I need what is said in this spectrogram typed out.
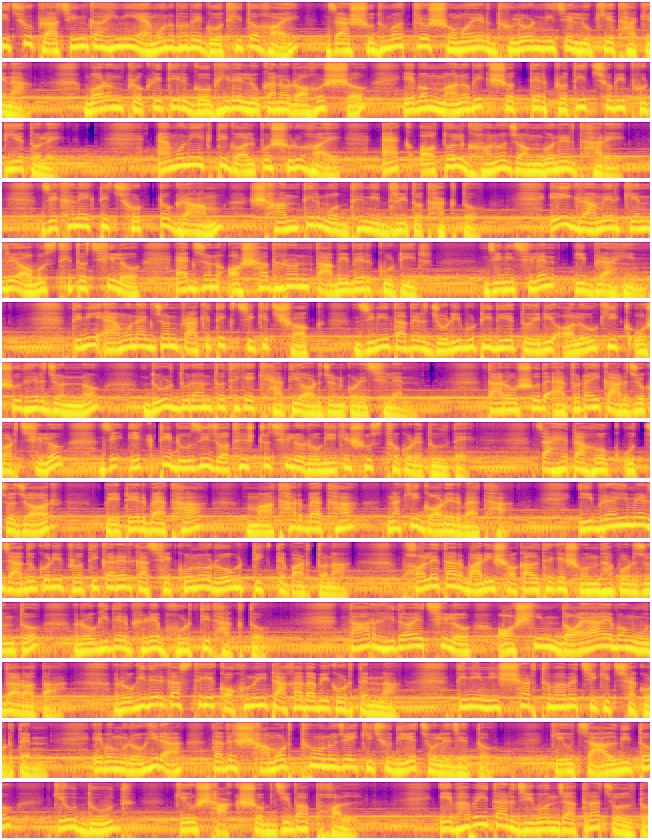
কিছু প্রাচীন কাহিনী এমনভাবে গথিত হয় যা শুধুমাত্র সময়ের ধুলোর নিচে লুকিয়ে থাকে না, বরং প্রকৃতির গভীরে লুকানো রহস্য এবং মানবিক সত্যের প্রতিচ্ছবি ফুটিয়ে তোলে। এমনই একটি গল্প শুরু হয় এক অতল ঘন জঙ্গলের ধারে, যেখানে একটি ছোট্ট গ্রাম শান্তির মধ্যে নিদ্রিত থাকত। এই গ্রামের কেন্দ্রে অবস্থিত ছিল একজন অসাধারণ তাবিবের কুটির, যিনি ছিলেন ইব্রাহিম। তিনি এমন একজন প্রাকৃতিক চিকিৎসক, যিনি তাদের জড়িবুটি দিয়ে তৈরি অলৌকিক ওষুধের জন্য দূর দূরান্ত থেকে খ্যাতি অর্জন করেছিলেন। তার ওষুধ এতটাই কার্যকর ছিল যে একটি ডোজই যথেষ্ট ছিল রোগীকে সুস্থ করে তুলতে। চাহে তা হোক উচ্চ জ্বর, পেটের ব্যথা, মাথার ব্যথা নাকি গড়ের ব্যথা। ইব্রাহিমের জাদুকরী প্রতিকারের কাছে কোনো রোগ টিকতে পারত না, ফলে তার বাড়ি সকাল থেকে সন্ধ্যা পর্যন্ত রোগীদের ভিড়ে ভর্তি থাকত। তার হৃদয়ে ছিল অসীম দয়া এবং উদারতা। রোগীদের কাছ থেকে কখনোই টাকা দাবি করতেন না, তিনি নিঃস্বার্থভাবে চিকিৎসা করতেন এবং রোগীরা তাদের সামর্থ্য অনুযায়ী কিছু দিয়ে চলে যেত। কেউ চাল দিত, কেউ দুধ, কেউ শাকসবজি বা ফল। এভাবেই তার জীবনযাত্রা চলত।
